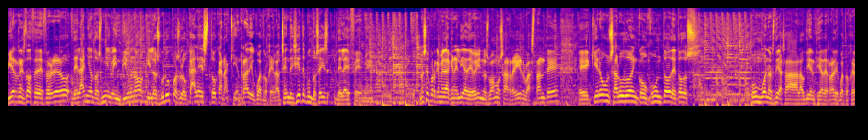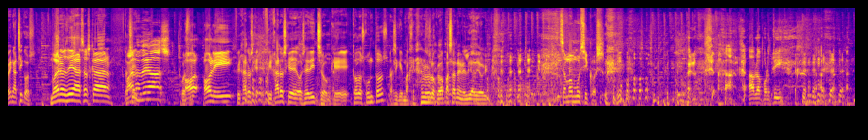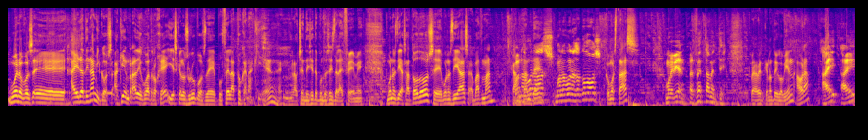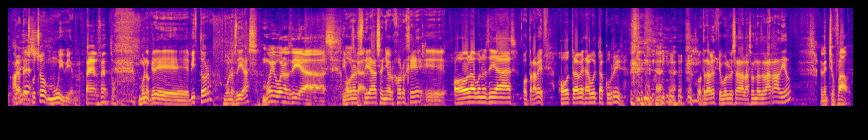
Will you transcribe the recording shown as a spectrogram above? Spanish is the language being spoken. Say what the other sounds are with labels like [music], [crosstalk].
Viernes 12 de febrero del año 2021 y los grupos locales tocan aquí en Radio 4G, la 87.6 de la FM. No sé por qué me da que en el día de hoy nos vamos a reír bastante. Eh, quiero un saludo en conjunto de todos un buenos días a la audiencia de Radio 4G. Venga, chicos. Buenos días, Oscar. Buenos días. Pues, Oli. Fijaros que, fijaros que os he dicho que todos juntos, así que imaginaros lo que va a pasar en el día de hoy. [laughs] Somos músicos. bueno, habla por ti. bueno, pues eh, aerodinámicos aquí en Radio 4G y es que los grupos de Pucela tocan aquí, ¿eh? en la 87.6 de la FM. Buenos días a todos, eh, buenos días Batman, cantante. Buenas, buenas, buenas a todos. ¿Cómo estás? Muy bien, perfectamente. A ver, que no te digo bien. ¿Ahora? Ahí, ahí. Ahora te escucho muy bien. Perfecto. Bueno, que Víctor, buenos días. Muy buenos días. Y buenos días, señor Jorge. Eh, Hola, buenos días. Otra vez. Otra vez ha vuelto a ocurrir. [laughs] Otra vez que vuelves a las ondas de la radio. El enchufado.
